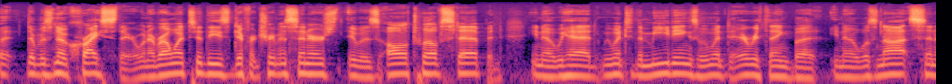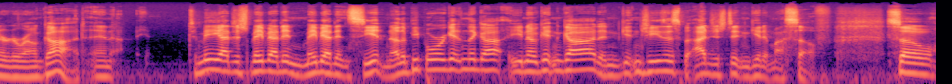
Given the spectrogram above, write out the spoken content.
but there was no Christ there. Whenever I went to these different treatment centers, it was all 12 step and you know, we had we went to the meetings, we went to everything, but you know, it was not centered around God. And to me, I just maybe I didn't maybe I didn't see it and other people were getting the God, you know, getting God and getting Jesus, but I just didn't get it myself. So,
